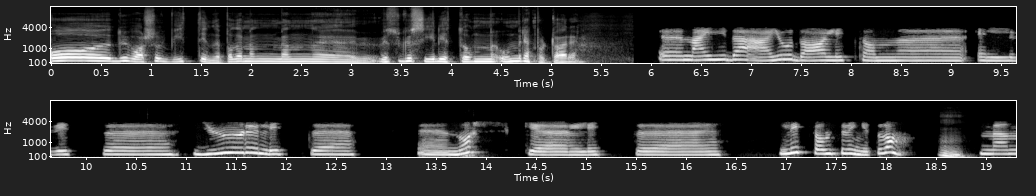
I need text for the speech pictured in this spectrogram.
Og du var så vidt inne på det, men, men uh, hvis du kunne si litt om, om repertoaret? Nei, det er jo da litt sånn Elvis-jul, litt norsk, litt, litt sånn svingete, da. Mm. Men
